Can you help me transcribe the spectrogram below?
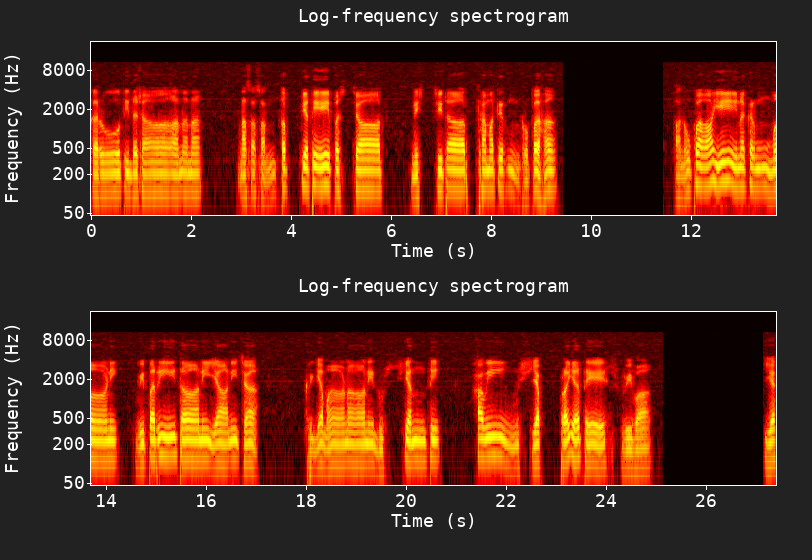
करोति दशानन न स सन्तप्यते पश्चात्। निश्चितार्थमतिर्नृपः अनुपायेन कर्माणि विपरीतानि यानि च क्रियमाणानि दुष्यन्ति। हवींष्यप्रयतेष्विव यः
